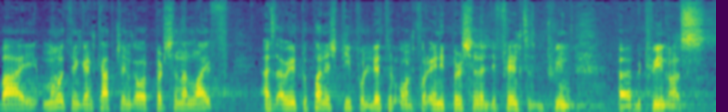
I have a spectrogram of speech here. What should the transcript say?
by monitoring and capturing our personal life as a way to punish people later on for any personal differences between, uh, between us.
